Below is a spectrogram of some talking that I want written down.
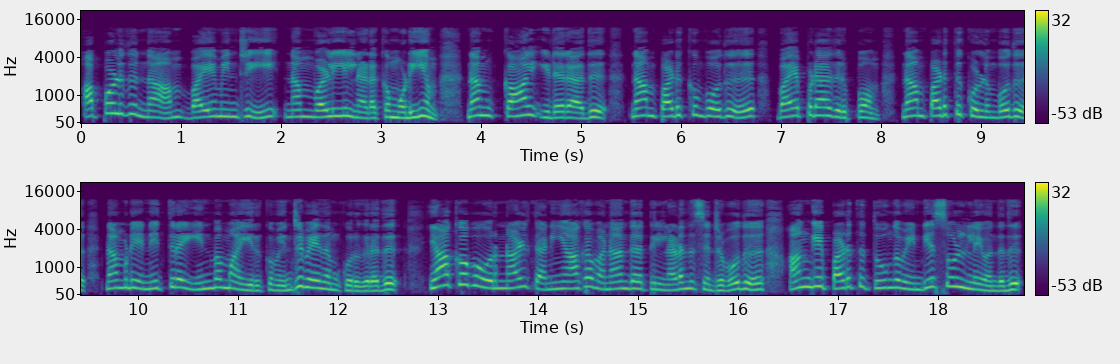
அப்பொழுது நாம் பயமின்றி நம் வழியில் நடக்க முடியும். நம் கால் இடராது. நாம் படுக்கும்போது பயப்படாதிருப்போம். நாம் படுத்துக் கொள்ளும்போது நம்முடைய நித்திரை இன்பமாயிருக்கும் என்று வேதம் கூறுகிறது. யாக்கோபு ஒரு நாள் தனியாக வனாந்தரத்தில் நடந்து சென்றபோது அங்கே படுத்து தூங்க வேண்டிய சூழ்நிலை வந்தது.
